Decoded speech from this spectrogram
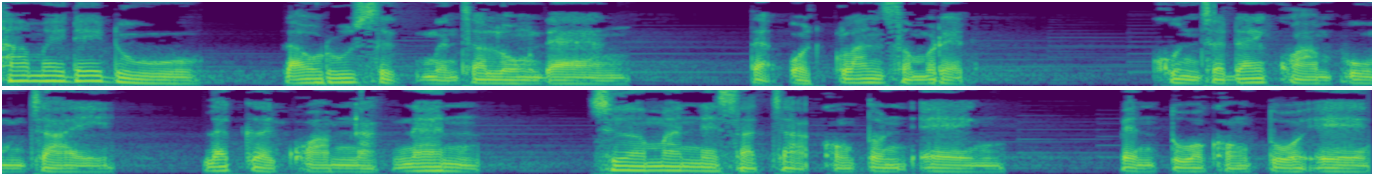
ถ้าไม่ได้ดู แล้วรู้สึกเหมือนจะลงแดง แต่อดกลั้นสำเร็จ คุณจะได้ความภูมิใจ และเกิดความหนักแน่น เชื่อมั่นในสัจจะของตนเอง เป็นตัวของตัวเอง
